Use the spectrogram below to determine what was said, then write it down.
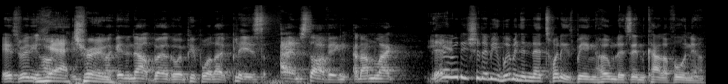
it's really hard. Yeah, to true. Like In and Out Burger when people are like, please, I am starving. And I'm like, there really shouldn't be women in their 20s being homeless in California.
